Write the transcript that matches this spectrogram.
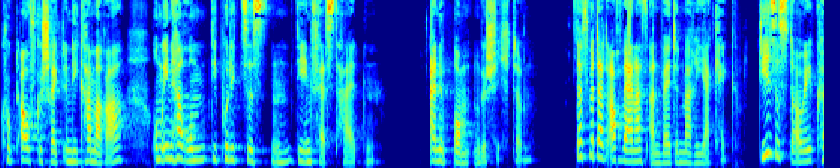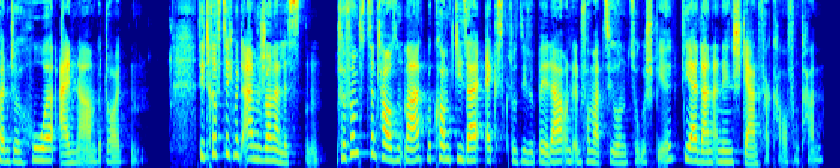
guckt aufgeschreckt in die Kamera, um ihn herum die Polizisten, die ihn festhalten. Eine Bombengeschichte. Das wittert auch Werners Anwältin Maria Keck. Diese Story könnte hohe Einnahmen bedeuten. Sie trifft sich mit einem Journalisten. Für 15.000 Mark bekommt dieser exklusive Bilder und Informationen zugespielt, die er dann an den Stern verkaufen kann.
